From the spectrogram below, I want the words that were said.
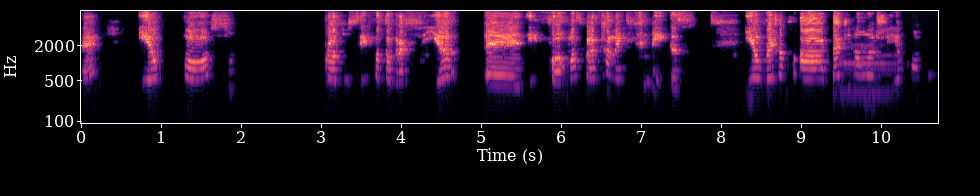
né? E eu posso produzir fotografia é, de formas praticamente infinitas. E eu vejo a tecnologia como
